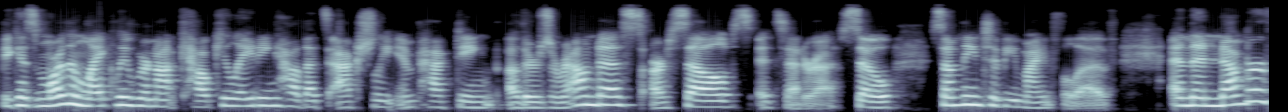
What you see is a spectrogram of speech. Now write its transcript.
because more than likely we're not calculating how that's actually impacting others around us ourselves etc so something to be mindful of and then number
